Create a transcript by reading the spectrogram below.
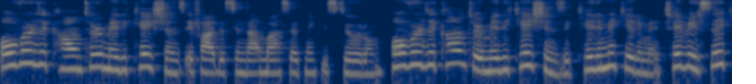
over the counter medications ifadesinden bahsetmek istiyorum. Over the counter medications'i kelime kelime çevirsek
